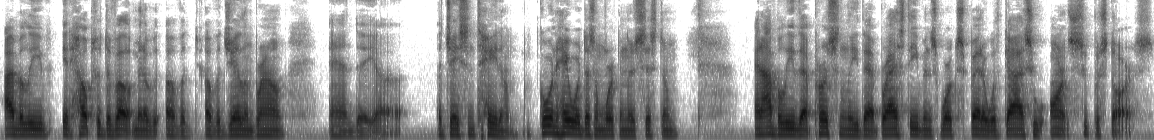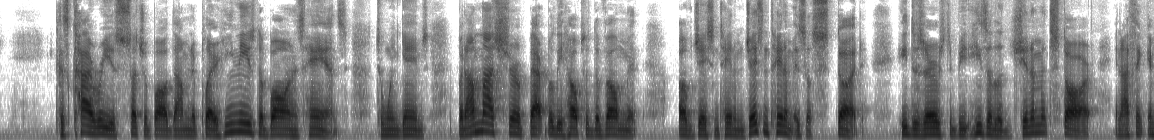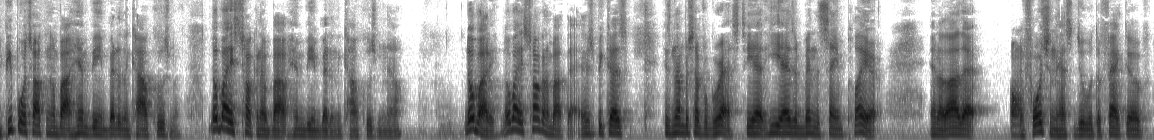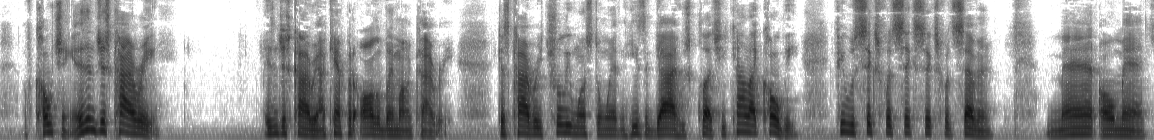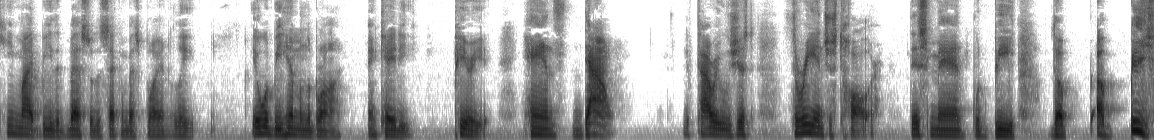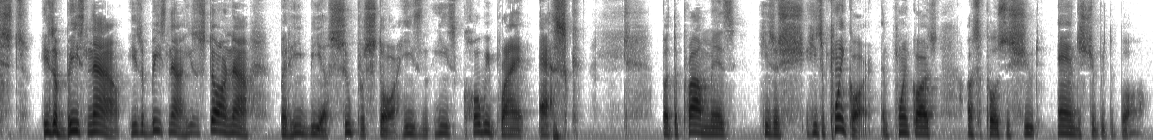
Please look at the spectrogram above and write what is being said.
I believe it helps the development of of a of a Jaylen Brown and a uh, a Jayson Tatum. Gordon Hayward doesn't work in their system. And I believe that personally that Brad Stevens works better with guys who aren't superstars because Kyrie is such a ball dominant player. He needs the ball in his hands to win games. But I'm not sure if that really helps the development of Jayson Tatum. Jayson Tatum is a stud. He deserves to be, he's a legitimate star. And I think, and people are talking about him being better than Kyle Kuzma. Nobody's talking about him being better than Kyle Kuzma now. Nobody. Nobody's talking about that. And it's because his numbers have regressed. He, ha- he hasn't been the same player. And a lot of that, unfortunately, has to do with the fact of of coaching. It isn't just Kyrie. It isn't just Kyrie. I can't put all the blame on Kyrie. Because Kyrie truly wants to win, and he's a guy who's clutch. He's kind of like Kobe. If he was six foot six, six foot seven, man, oh man, he might be the best or the second best player in the league. It would be him and LeBron and KD. Period. Hands down. If Kyrie was just three inches taller, this man would be the a beast. He's a beast now. He's a beast now. He's a star now. But he'd be a superstar. He's he's Kobe Bryant esque. But the problem is he's a he's a point guard, and point guards are supposed to shoot and distribute the ball.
